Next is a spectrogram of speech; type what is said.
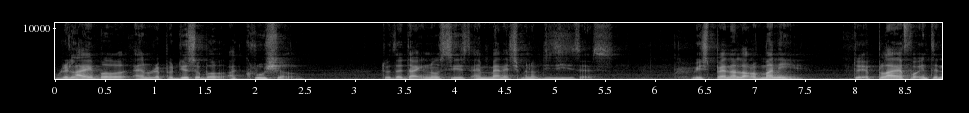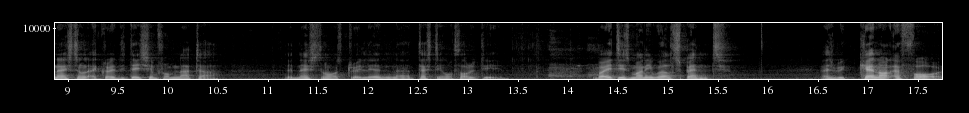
reliable, and reproducible are crucial to the diagnosis and management of diseases. We spend a lot of money to apply for international accreditation from NATA, the National Australian uh, Testing Authority, but it is money well spent, as we cannot afford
